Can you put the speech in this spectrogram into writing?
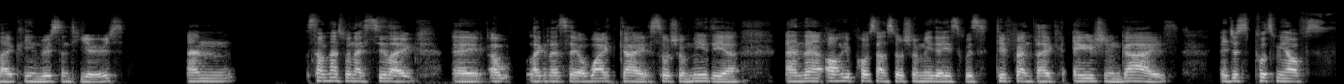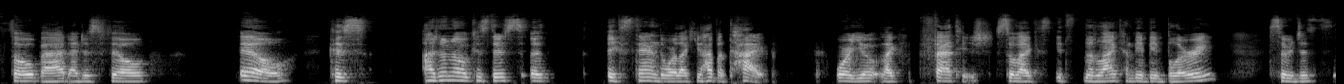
like in recent years. And sometimes when I see like a, a like let's say a white guy social media, and then all he posts on social media is with different like Asian guys, it just puts me off so bad. I just feel ill because I don't know because there's a extent or like you have a type or you're like fetish. So like it's the line can be a bit blurry. So just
